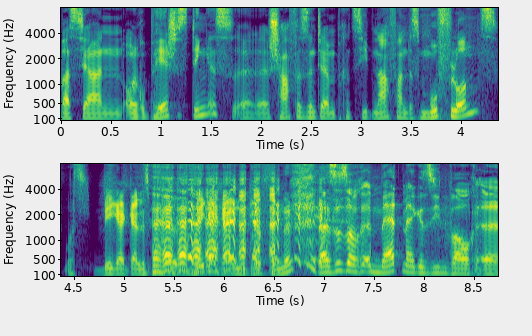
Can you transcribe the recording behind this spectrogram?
was ja ein europäisches Ding ist. Äh, Schafe sind ja im Prinzip Nachfahren des Mufflons, was ich mega geiles Begriff, mega geilen Begriff finde. Das ist auch im Mad Magazine, war auch, äh,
